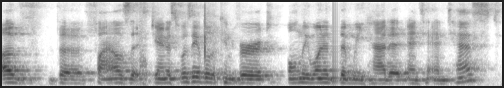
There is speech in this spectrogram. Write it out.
of the files that Janus was able to convert, only one of them we had an end-to-end test.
